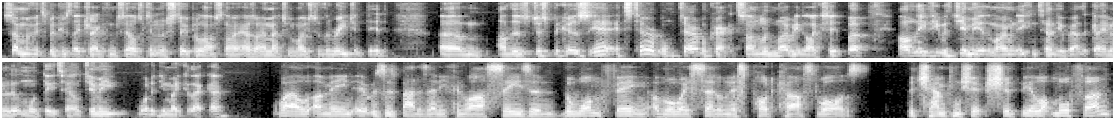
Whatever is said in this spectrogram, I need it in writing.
Some of it's because they drank themselves into a stupor last night, as I imagine most of the region did. Um, others just because, yeah, it's terrible. Terrible crack at Sunderland. Nobody likes it. But I'll leave you with Jimmy at the moment. He can tell you about the game in a little more detail. Jimmy, what did you make of that game? Well, I mean, it was as bad as anything last season. The one thing I've always said on this podcast was the championship should be a lot more fun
